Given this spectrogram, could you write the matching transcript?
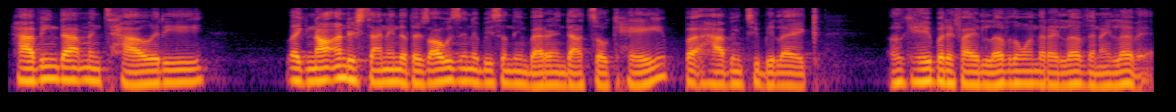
having that mentality, like not understanding that there's always going to be something better and that's okay, but having to be like, okay, but if I love the one that I love, then I love it.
